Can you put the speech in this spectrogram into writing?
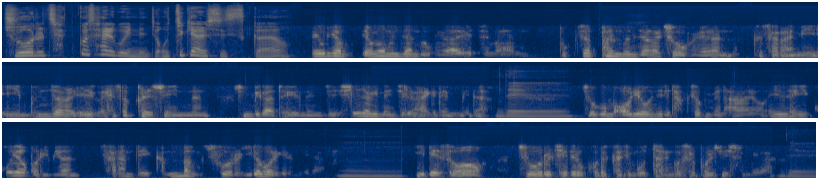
주어를 찾고 살고 있는지 어떻게 알 수 있을까요? 네, 우리가 영어 문장도 보면 알겠지만 복잡한 문장을 주어보면 그 사람이 이 문장을 읽어 해석할 수 있는 준비가 되어 있는지 실력이 있는지를 알게 됩니다. 네. 조금 어려운 일이 닥쳐보면 알아요. 인생이 꼬여버리면 사람들이 금방 주어를 잃어버리게 됩니다. 음. 입에서 주어를 제대로 고백하지 못하는 것을 볼 수 있습니다. 네.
